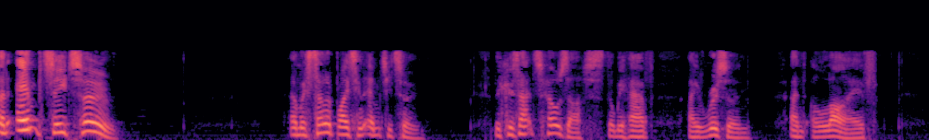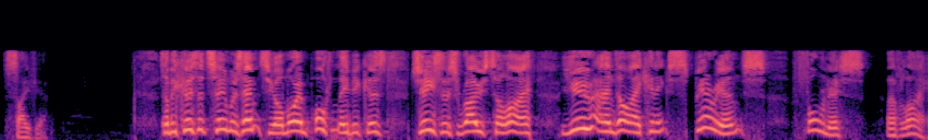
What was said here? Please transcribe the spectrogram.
an empty tomb. And we're celebrating an empty tomb because that tells us that we have a risen and alive Saviour. So, because the tomb was empty, or more importantly, because Jesus rose to life, you and I can experience fullness of life.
